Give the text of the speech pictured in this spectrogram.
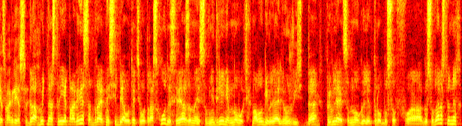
брать... прогресса. Да, быть на острие прогресса, брать на себя вот эти вот расходы, связанные с внедрением новых технологий в реальную жизнь. Да? Mm-hmm. Появляется много электробусов а, государственных,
